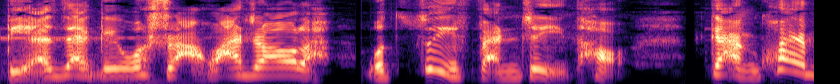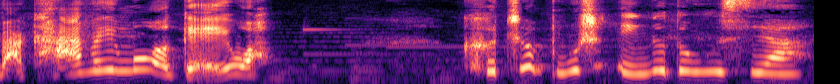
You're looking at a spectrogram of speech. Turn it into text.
别再给我耍花招了，我最烦这一套。赶快把咖啡沫给我。”“可这不是您的东西啊！”“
